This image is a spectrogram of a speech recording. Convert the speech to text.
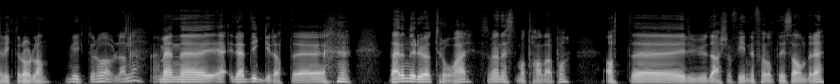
Viktor Hovland. Victor Hovland, ja. Men uh, jeg, jeg digger at uh, det er en rød tråd her som jeg nesten må ta deg på. At uh, Ruud er så fin i forhold til disse andre.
